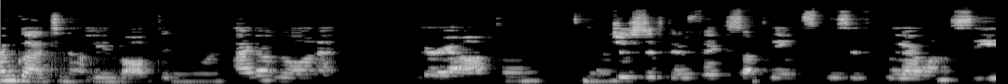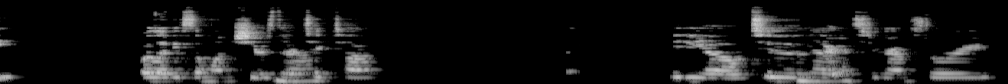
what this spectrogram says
I'm glad to not be involved anymore. I don't go on it very often. Yeah. Just if there's like something specifically I want to see. Or like if someone shares their Yeah. TikTok like, video to their Instagram story.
